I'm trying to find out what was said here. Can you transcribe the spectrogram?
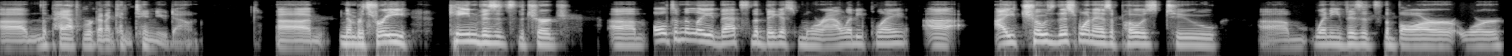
um, the path we're going to continue down. Um, number three, Kane visits the church. Um, ultimately, that's the biggest morality play. Uh, I chose this one as opposed to um, when he visits the bar or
